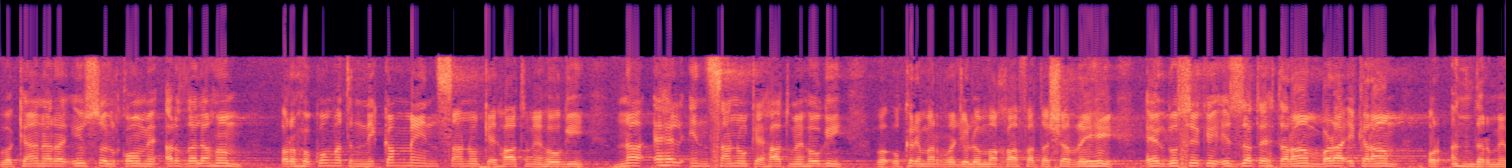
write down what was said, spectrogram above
وہ کیا نہ رئیس القوم ارض الحم اور حکومت نکم انسانوں کے ہاتھ میں ہوگی، نہ اہل انسانوں کے ہاتھ میں ہوگی۔ وہ اکرم الرجل مخافت شر ایک دوسرے کی عزت، احترام، بڑا اکرام اور اندر میں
